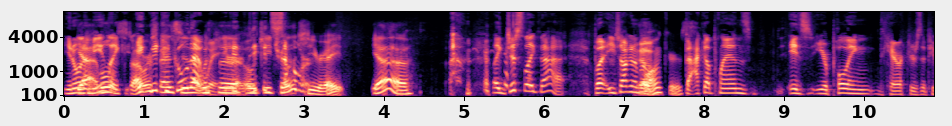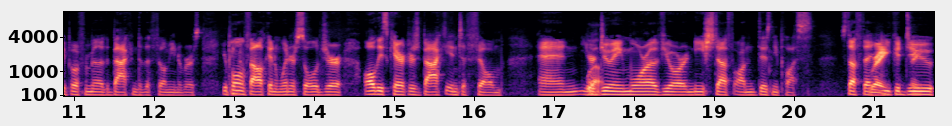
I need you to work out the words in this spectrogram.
You know what I mean? well, like Star it, Wars it could fans go do that, that with way. the it could, it OG could sour. trilogy, right? Yeah. like just like that. But you're talking about Bonkers. backup plans. It's you're pulling the characters that people are familiar with back into the film universe. You're pulling Falcon, Winter Soldier, all these characters back into film, and you're doing more of your niche stuff on Disney Plus. Stuff that Right, you could do,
